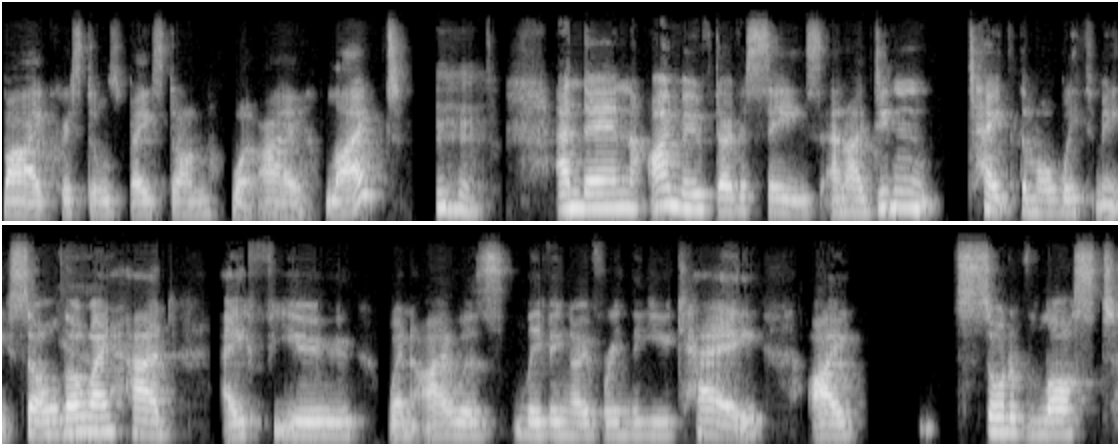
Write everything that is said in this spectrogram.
buy crystals based on what I liked. Mm-hmm. And then I moved overseas and I didn't take them all with me. So although yeah. I had a few when I was living over in the UK, I sort of lost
